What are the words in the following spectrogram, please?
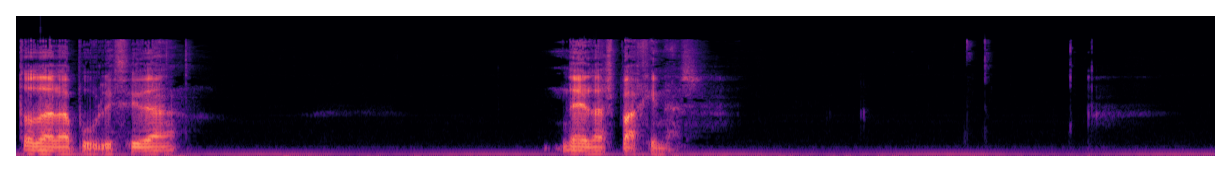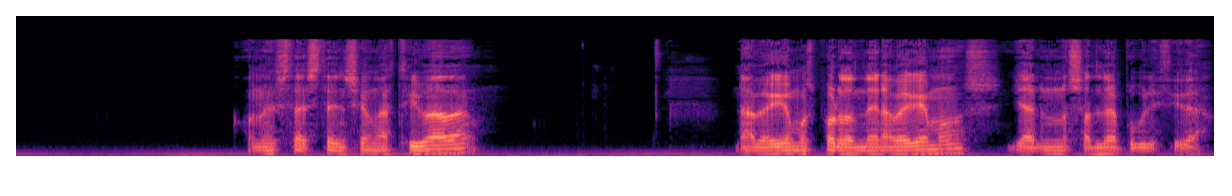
toda la publicidad de las páginas. Con esta extensión activada, Naveguemos por donde naveguemos, ya no nos saldrá publicidad.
